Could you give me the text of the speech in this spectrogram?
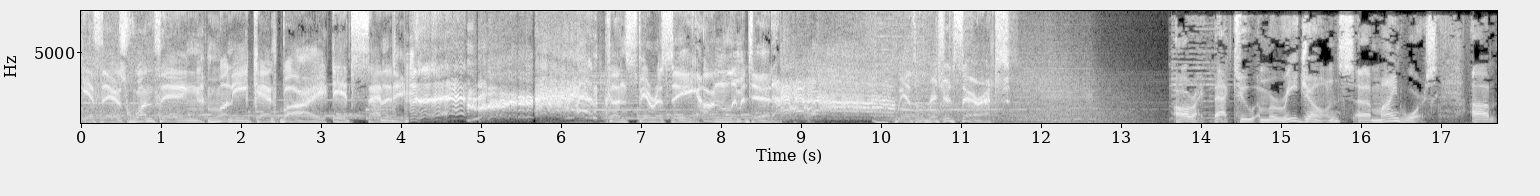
If there's one thing money can't buy, it's sanity. Conspiracy Unlimited with Richard Syrett. All right, back to Marie Jones, uh, Mind Wars. Um,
